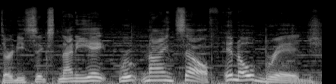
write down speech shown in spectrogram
3698 Route 9 South in Old Bridge.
